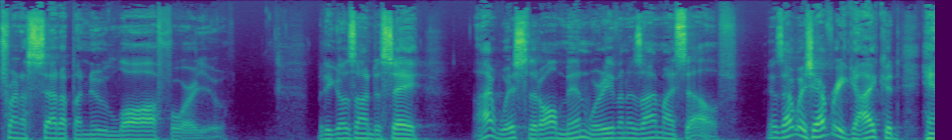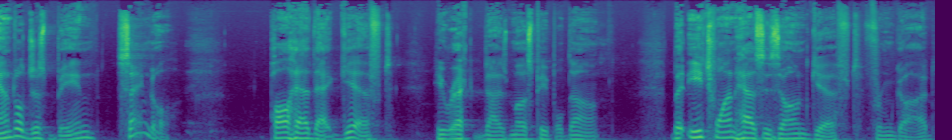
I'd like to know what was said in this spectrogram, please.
trying to set up a new law for you. But he goes on to say, I wish that all men were even as I myself. Because I wish every guy could handle just being single. Paul had that gift. He recognized most people don't. But each one has his own gift from God,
